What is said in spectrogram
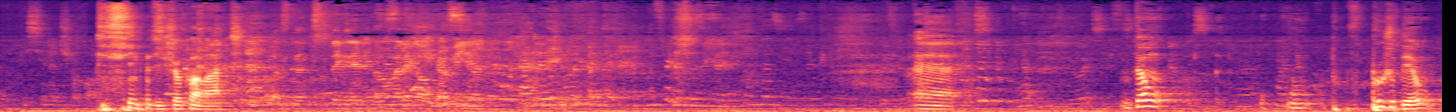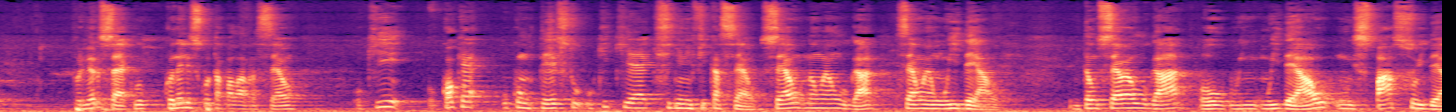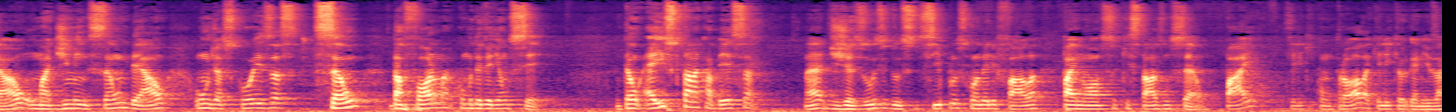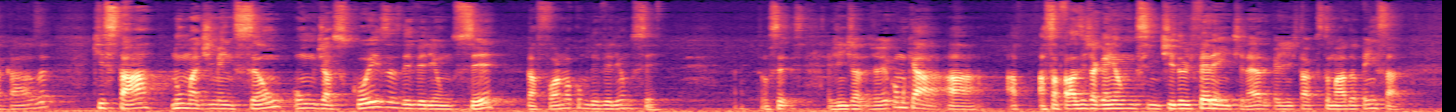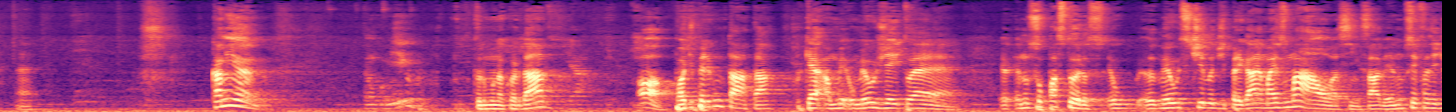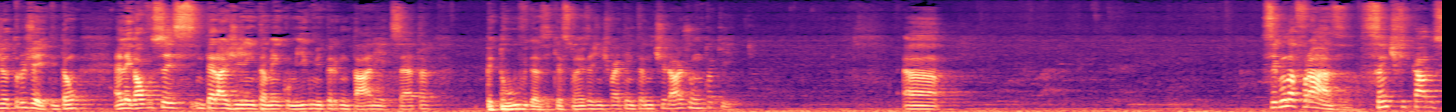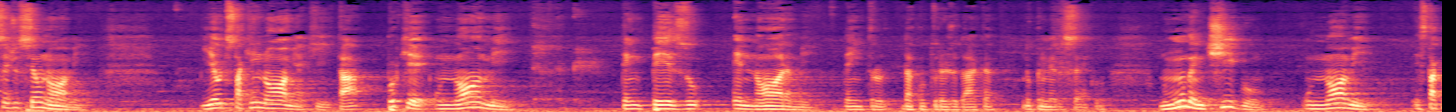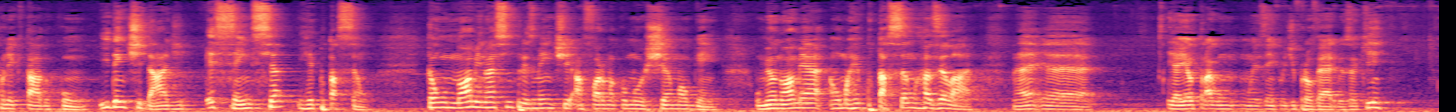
Piscina de chocolate. É, então, para o judeu, primeiro século, quando ele escuta a palavra céu, o que, qual que é o contexto, o que, que é que significa céu? Céu não é um lugar, céu é um ideal. Então, céu é um lugar, ou um ideal, um espaço ideal, uma dimensão ideal, onde as coisas são da forma como deveriam ser. Então, é isso que está na cabeça né, de Jesus e dos discípulos quando ele fala Pai Nosso que estás no céu. Pai, aquele que controla, aquele que organiza a casa, que está numa dimensão onde as coisas deveriam ser da forma como deveriam ser. Então a gente já, já viu como que a, a, a, essa frase já ganha um sentido diferente né, do que a gente está acostumado a pensar. né? Caminhando. Estão comigo? Todo mundo acordado? Ó, pode perguntar, tá? Porque o meu, o meu jeito é. Eu, eu não sou pastor, o meu estilo de pregar é mais uma aula, assim, sabe? Eu não sei fazer de outro jeito. Então é legal vocês interagirem também comigo, me perguntarem, etc. Dúvidas e questões a gente vai tentando tirar junto aqui. Ah, segunda frase: santificado seja o seu nome. E eu destaquei nome aqui, tá? Por quê? O nome tem peso enorme dentro da cultura judaica do primeiro século. No mundo antigo, o nome está conectado com identidade, essência e reputação. Então, o nome não é simplesmente a forma como eu chamo alguém. O meu nome é uma reputação a zelar. Né? É, E aí eu trago um, um exemplo de provérbios aqui,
